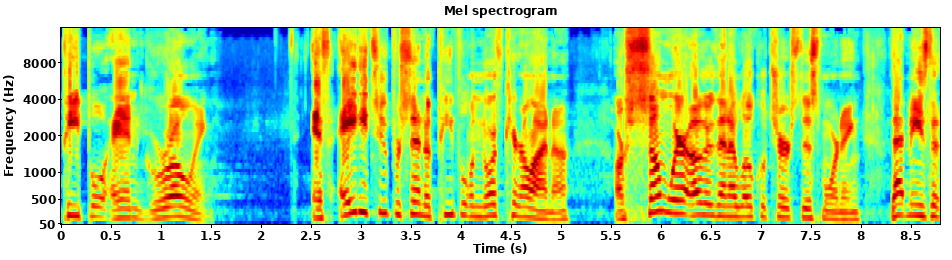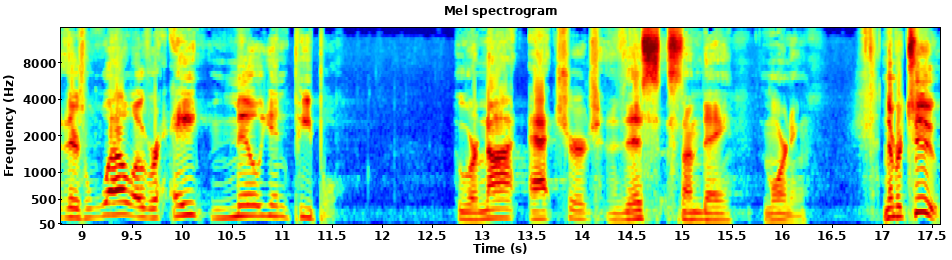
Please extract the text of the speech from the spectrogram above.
people and growing if 82% of people in North Carolina are somewhere other than a local church this morning, that means that there's well over 8 million people who are not at church this Sunday morning. Number two,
